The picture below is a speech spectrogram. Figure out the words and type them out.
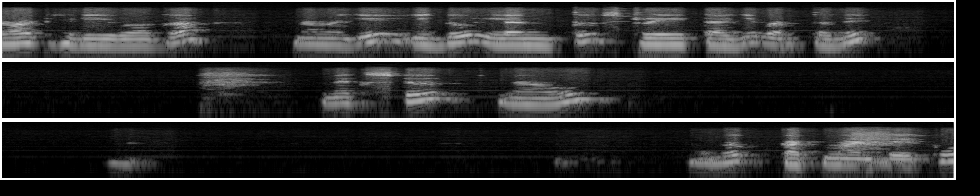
ಡಾಟ್ ಹಿಡಿಯುವಾಗ ನಮಗೆ ಇದು ಲೆಂತ್ ಸ್ಟ್ರೇಟ್ ಆಗಿ ಬರ್ತದೆ. ನೆಕ್ಸ್ಟ್ ನಾವು ಕಟ್ ಮಾಡಬೇಕು.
